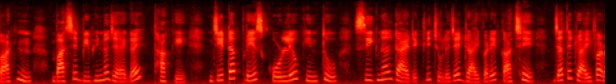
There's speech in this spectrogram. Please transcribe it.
বাটন বাসে বিভিন্ন জায়গায় থাকে, যেটা প্রেস করলেও কিন্তু সিগন্যাল ডাইরেক্টলি চলে যায় ড্রাইভারের কাছে, যাতে ড্রাইভার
